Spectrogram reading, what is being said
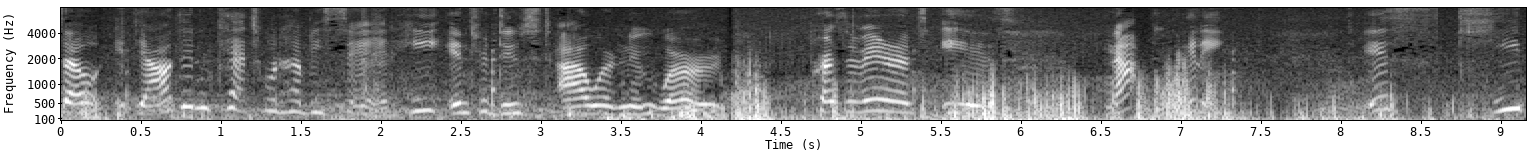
So if y'all didn't catch what hubby said, he introduced our new word. Perseverance is not quitting. It's keep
